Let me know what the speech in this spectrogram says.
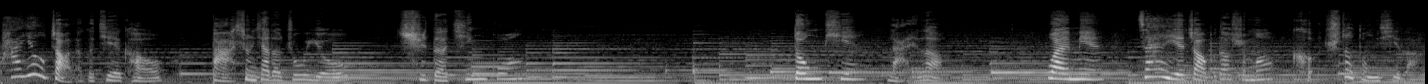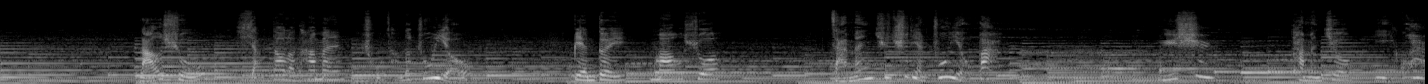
他又找了个借口，把剩下的猪油吃得精光。冬天来了，外面再也找不到什么可吃的东西了。老鼠。想到了他们储藏的猪油，便对猫说：“咱们去吃点猪油吧。”于是，他们就一块儿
